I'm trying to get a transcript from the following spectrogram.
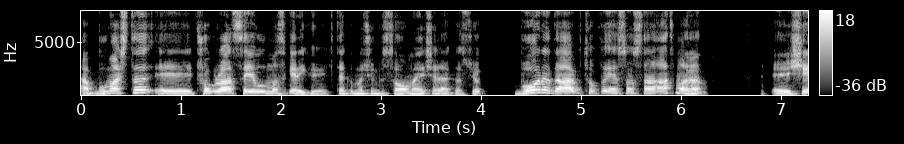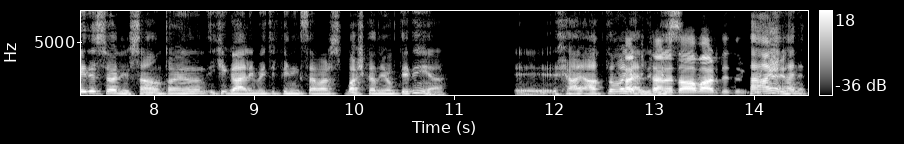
Ya bu maçta e, çok rahat sayı bulması gerekiyor. İki takımda çünkü savunmaya hiç alakası yok. Bu arada abi topu en son sana atmadan e, şey de söyleyeyim. San Antonio'nun iki galibiyeti Phoenix'e var. Başka da yok dedin ya. E, yani aklıma Ha, geldi. bir tane Biz- daha var dedim. Ha, Üç aynen, hani, üç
